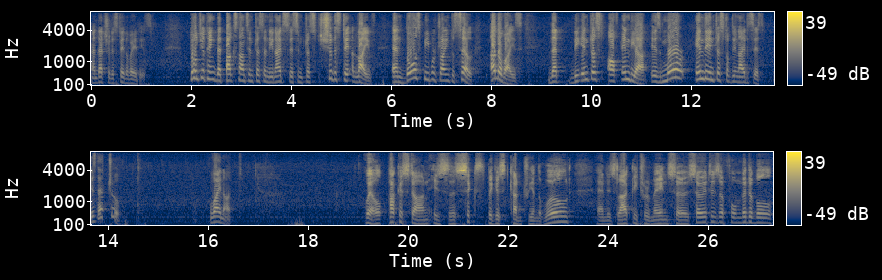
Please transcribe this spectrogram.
And that should stay the way it is. Don't you think that Pakistan's interest and the United States interest should stay alive? And those people trying to sell otherwise, that the interest of India is more in the interest of the United States. Is that true? Why not? Well, Pakistan is the sixth biggest country in the world and is likely to remain so. So it is a formidable,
